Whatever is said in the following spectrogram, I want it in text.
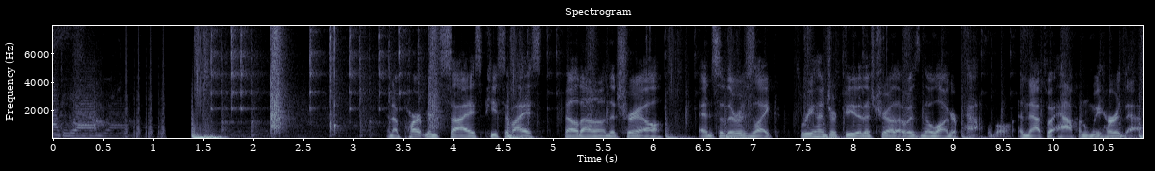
Radio. An apartment sized piece of ice fell down on the trail. And so there was like 300 feet of the trail that was no longer passable. And that's what happened when we heard that.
